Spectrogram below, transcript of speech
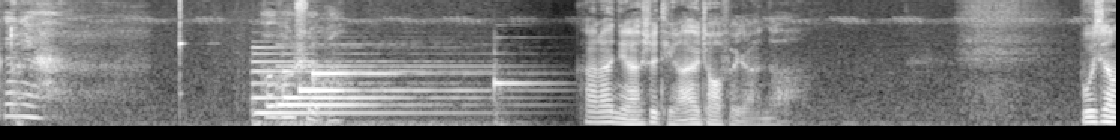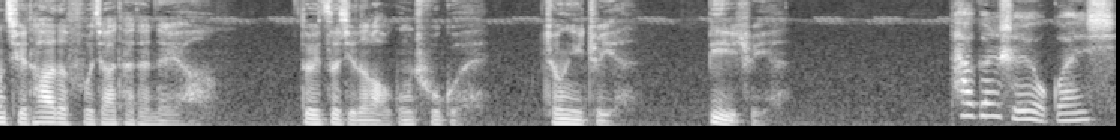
给你，喝口水吧。看来你还是挺爱赵斐然的，不像其他的富家太太那样，对自己的老公出轨睁一只眼闭一只眼。他跟谁有关系，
